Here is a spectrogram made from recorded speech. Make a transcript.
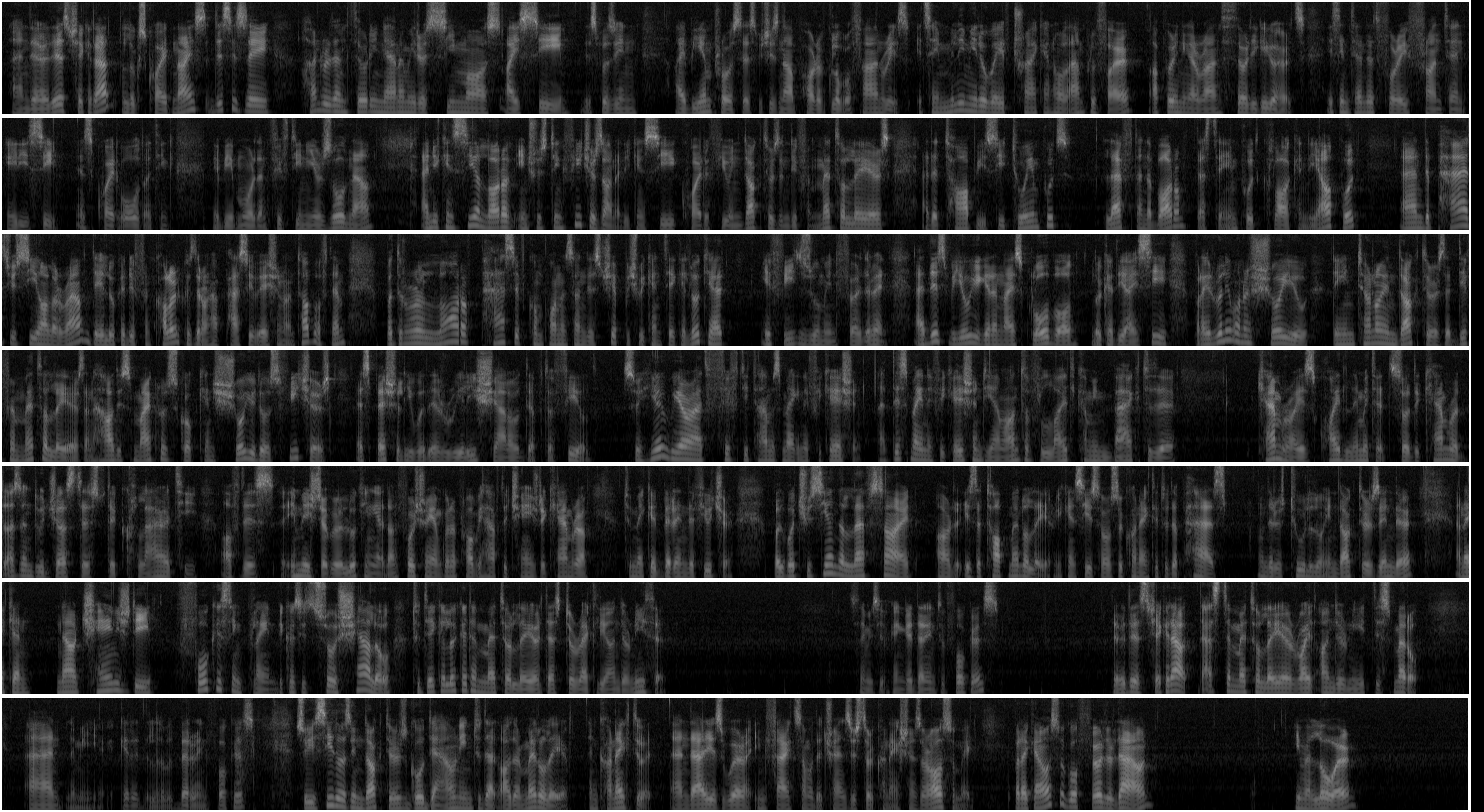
And there it is, check it out, it looks quite nice. This is a 130 nanometer CMOS IC. This was in IBM process, which is now part of Global Foundries. It's a millimeter wave track and hold amplifier operating at around 30 gigahertz. It's intended for a front-end ADC. It's quite old, I think maybe more than 15 years old now. And you can see a lot of interesting features on it. You can see quite a few inductors in different metal layers. At the top, you see two inputs, left and the bottom. That's the input clock and the output. And the pads you see all around, they look a different color because they don't have passivation on top of them. But there are a lot of passive components on this chip, which we can take a look at if we zoom in further in. At this view, you get a nice global look at the IC, but I really want to show you the internal inductors, the different metal layers, and how this microscope can show you those features, especially with a really shallow depth of field. So here we are at 50 times magnification. At this magnification, the amount of light coming back to the camera is quite limited so the camera doesn't do justice to the clarity of this image that we're looking at. Unfortunately I'm going to probably have to change the camera to make it better in the future. But what you see on the left side are the, is the top metal layer. You can see it's also connected to the pads and there's two little inductors in there. And I can now change the focusing plane because it's so shallow to take a look at the metal layer that's directly underneath it. So let me see if I can get that into focus there it is. Check it out. That's the metal layer right underneath this metal. And let me get it a little bit better in focus. So you see those inductors go down into that other metal layer and connect to it. And that is where, in fact, some of the transistor connections are also made. But I can also go further down, even lower,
